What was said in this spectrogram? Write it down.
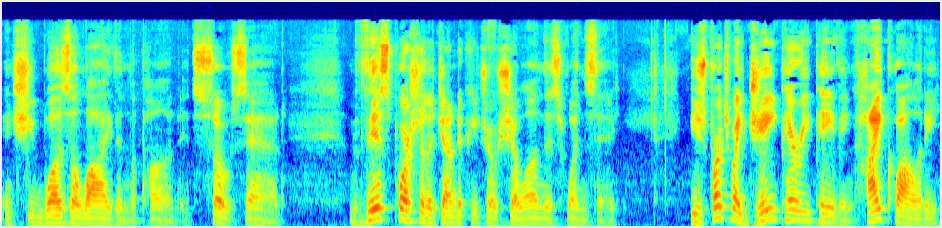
and she was alive in the pond. It's so sad. This portion of the John DePetro show on this Wednesday is brought to you by J. Perry Paving, high quality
